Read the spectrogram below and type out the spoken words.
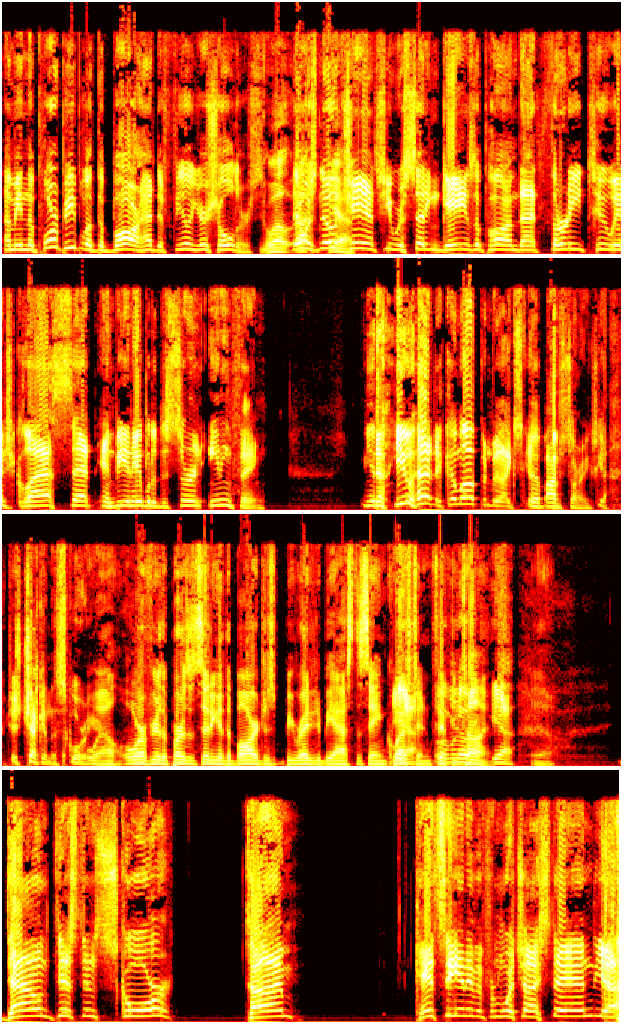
I mean, the poor people at the bar had to feel your shoulders. Well, there uh, was no yeah. chance you were setting gaze upon that 32 inch glass set and being able to discern anything. You know, you had to come up and be like, "I'm sorry, just checking the score." Here. Well, or if you're the person sitting at the bar, just be ready to be asked the same question Yeah, 50 over. times. Yeah. Yeah. down, distance, score, time. Can't see any of it from which I stand. Yeah.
